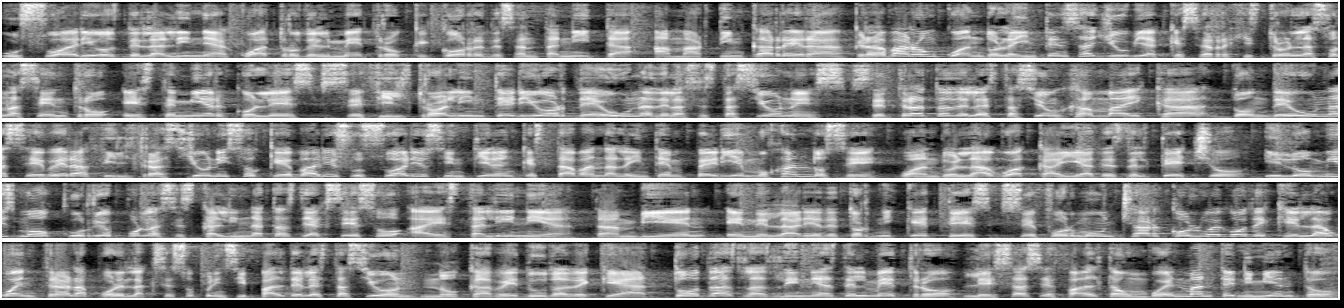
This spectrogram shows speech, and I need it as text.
Usuarios de la línea 4 del metro que corre de Santanita a Martín Carrera grabaron cuando la intensa lluvia que se registró en la zona centro este miércoles se filtró al interior de una de las estaciones. Se trata de la estación Jamaica, donde una severa filtración hizo que varios usuarios sintieran que estaban a la intemperie mojándose cuando el agua caía desde el techo y lo mismo ocurrió por las escalinatas de acceso a esta línea. También en el área de torniquetes se formó un charco luego de que el agua entrara por el acceso principal de la estación. No cabe duda de que a todas las líneas del metro les hace falta un buen mantenimiento.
